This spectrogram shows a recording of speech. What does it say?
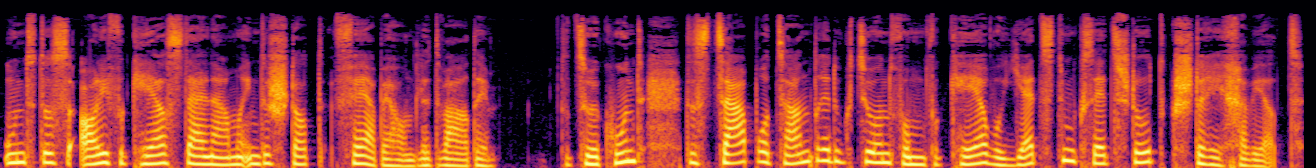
und dass alle Verkehrsteilnehmer in der Stadt fair behandelt werden. Dazu kommt, dass 10% Reduktion vom Verkehr, wo jetzt im Gesetz steht, gestrichen wird.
